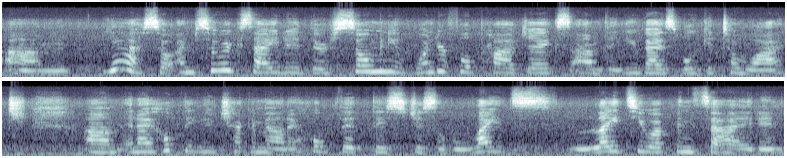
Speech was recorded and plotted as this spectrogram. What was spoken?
Um, yeah so I'm so excited. There's so many wonderful projects um, that you guys will get to watch. Um, and I hope that you check them out. I hope that this just lights lights you up inside and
